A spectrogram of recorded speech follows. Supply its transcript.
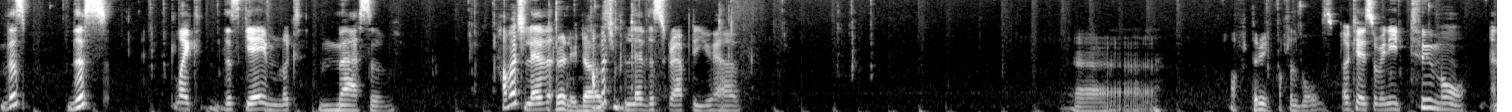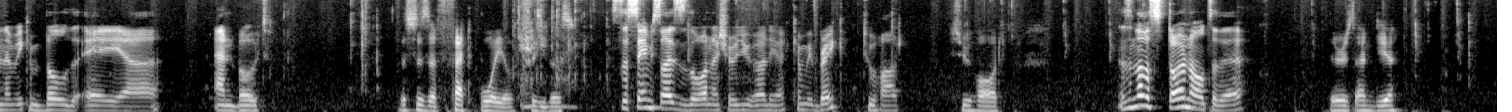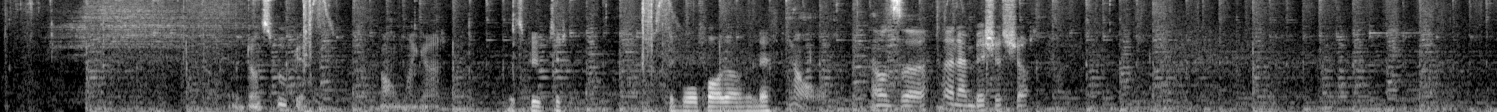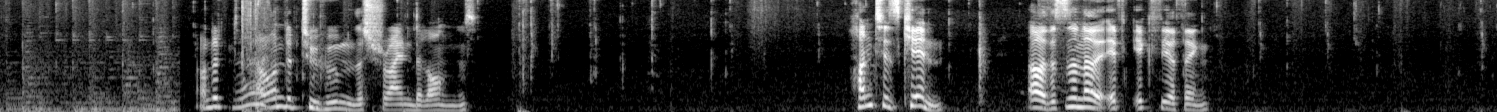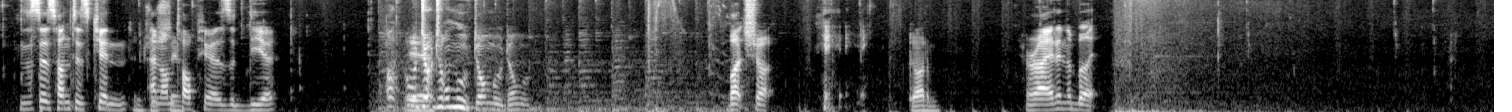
This, this, like, this game looks massive. How much leather, It really does. how much leather scrap do you have? Uh, Off, Three. After the balls. Okay, so we need two more, and then we can build a, uh, and boat. this is a fat boy of tree. This It's the same size as the one I showed you earlier. Can we break? Too hard. too hard. There's another stone altar there. There is Andia. Don't spook it. Oh my god. It spooked it. The wall father on the left. No. That was uh, an ambitious shot. I wonder, I wonder to whom the shrine belongs. Hunt his kin. Oh, this is another if Eikthyr thing. It says hunt his kin, and on top here is a deer. Oh, oh Yeah. don't, don't move, don't move, don't move. Butt shot. Got him. right in the butt.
